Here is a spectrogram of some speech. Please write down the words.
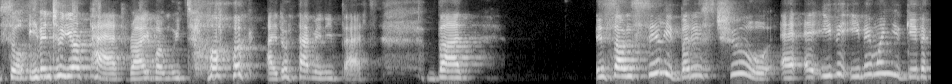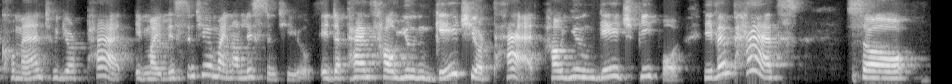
so even to your pet, right? When we talk, I don't have any pets, but it sounds silly, but it's true. Uh, even even when you give a command to your pet, it might listen to you, might not listen to you. It depends how you engage your pet, how you engage people, even pets. So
